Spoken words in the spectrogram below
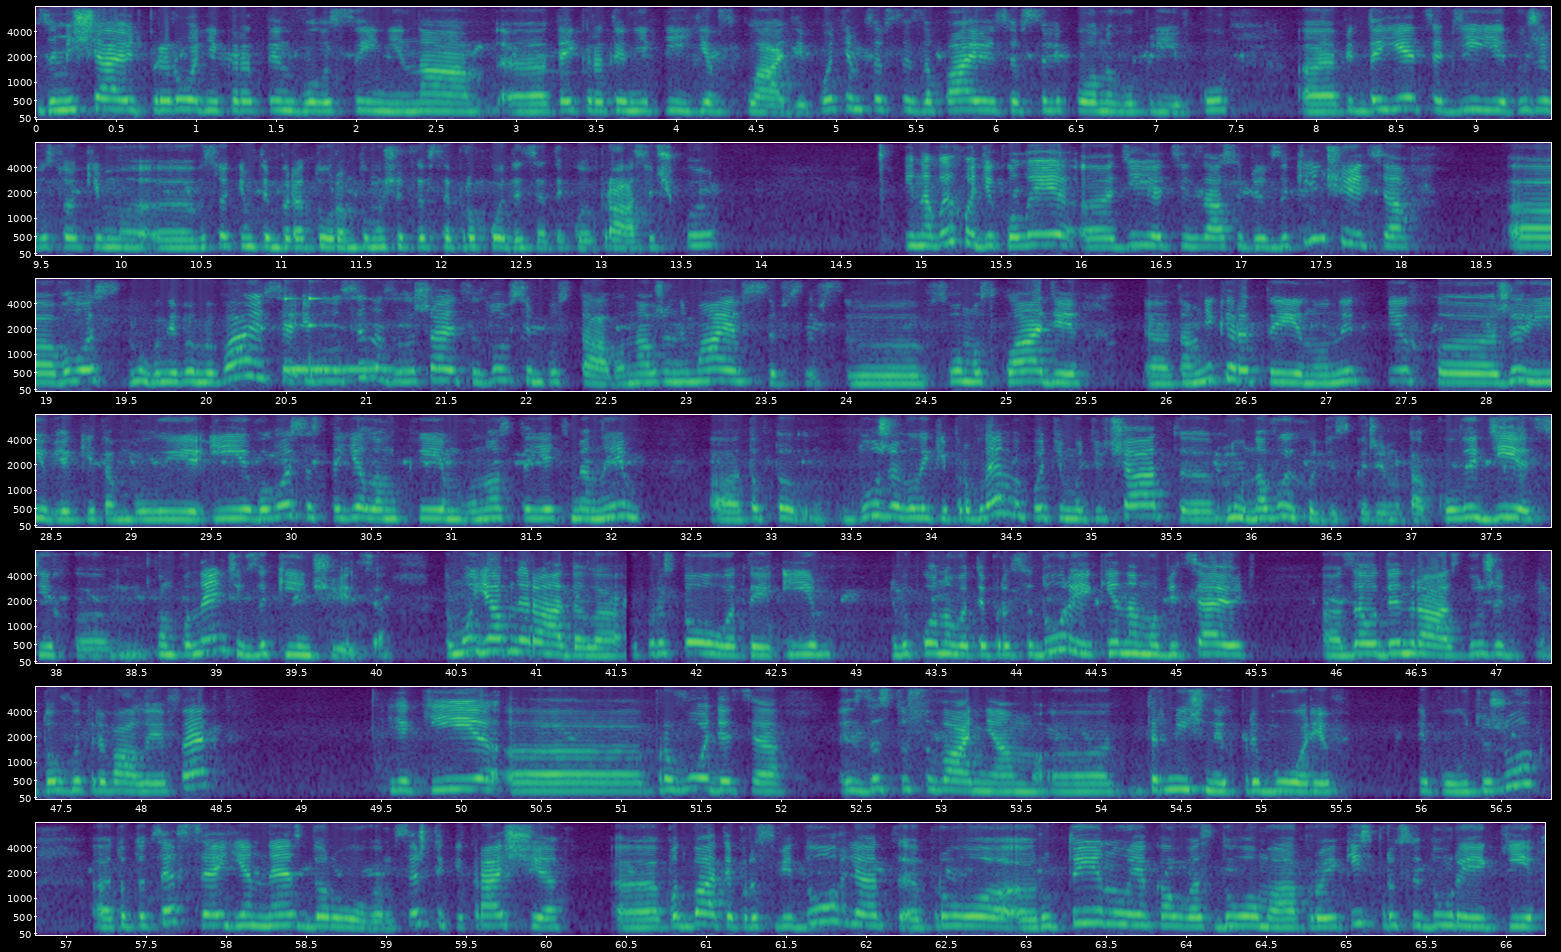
заміщають природній кератин волосині на е, той кератин, який є в складі. Потім це все запаюється в силіконову плівку. е, Піддається дії дуже високим, високим температурам, тому що це все проходиться такою прасочкою. І на виході, коли дія цих засобів закінчується, волос, ну, вони вимиваються, і волосина залишається зовсім пуста. Вона вже не має в, в, е, в своєму складі е, там ні кератину, ні тих е, жирів, які там були, і волосся стає ламким, воно стає тьмяним. Е, Тобто дуже великі проблеми потім у дівчат е, ну, на виході, скажімо так, коли дія цих е, компонентів закінчується. Тому я б не радила використовувати і виконувати процедури, які нам обіцяють е, за один раз дуже довготривалий ефект, які е, проводяться з застосуванням е, термічних приборів, типу утюжок. Е, тобто, це все є нездоровим. Все ж таки краще. е, Подбати про свій догляд, е, про рутину, яка у вас вдома, про якісь процедури, які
